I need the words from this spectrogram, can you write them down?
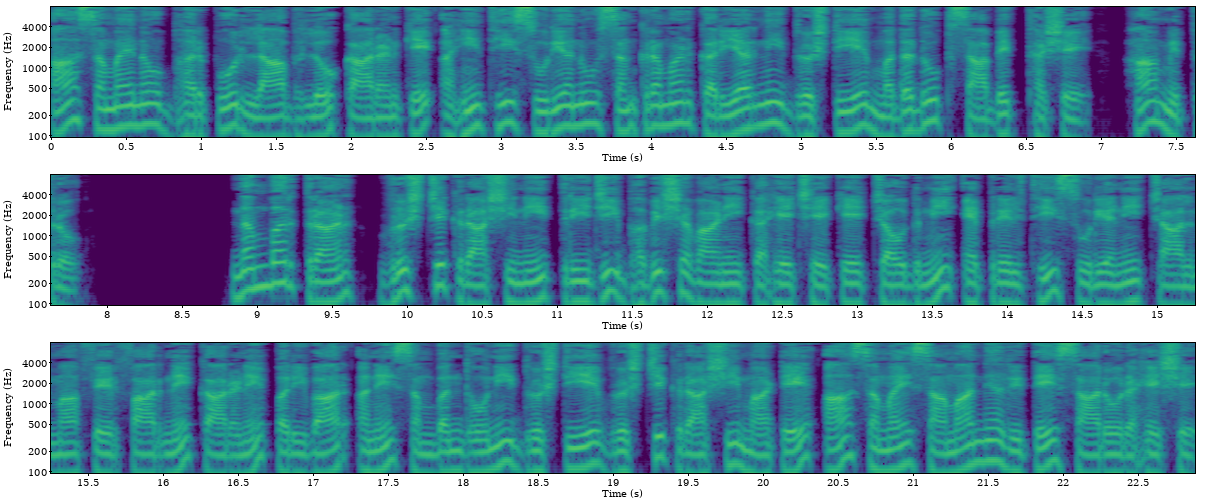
આ સમયનો ભરપૂર લાભ લો કારણ કે અહીંથી સૂર્યનું સંક્રમણ કરિયરની દૃષ્ટિએ મદદરૂપ સાબિત થશે. હા મિત્રો. નંબર ત્રણ, વૃશ્ચિક રાશિની ત્રીજી ભવિષ્યવાણી કહે છે કે ચૌદમી એપ્રિલથી સૂર્યની ચાલમાં ફેરફારને કારણે પરિવાર અને સંબંધોની દૃષ્ટિએ વૃશ્ચિક રાશિ માટે આ સમય સામાન્ય રીતે સારો રહેશે.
